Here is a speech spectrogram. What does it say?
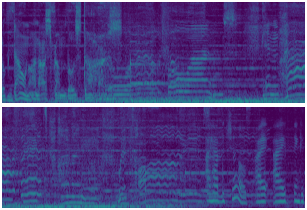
look down on us from those stars. world for once in perfect harmony with all I have the chills. I, I think it,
